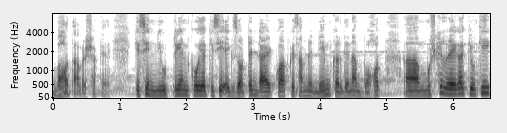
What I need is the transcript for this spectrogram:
बहुत आवश्यक है। किसी न्यूट्रिएंट को या किसी एग्जॉटिक डाइट को आपके सामने नेम कर देना बहुत आ, मुश्किल रहेगा क्योंकि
